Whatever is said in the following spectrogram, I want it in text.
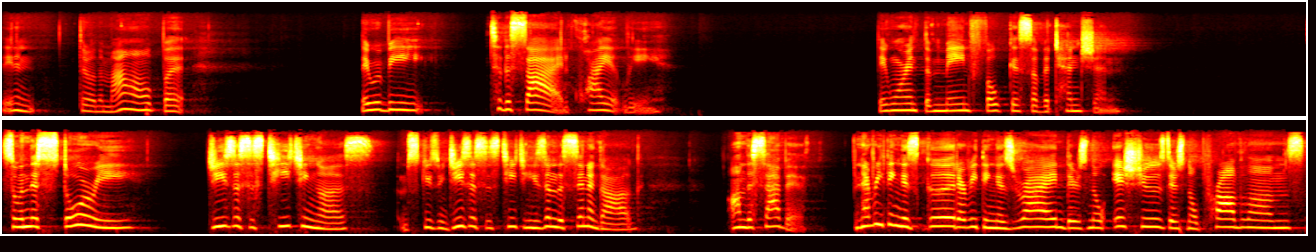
they didn't throw them out, but they would be to the side quietly. They weren't the main focus of attention. So, in this story, Jesus is teaching us, excuse me, Jesus is teaching, he's in the synagogue on the Sabbath. And everything is good, everything is right, there's no issues, there's no problems.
